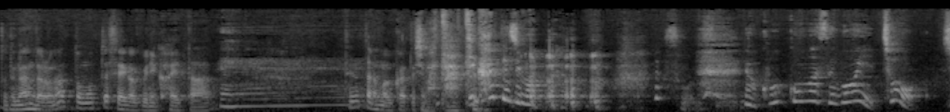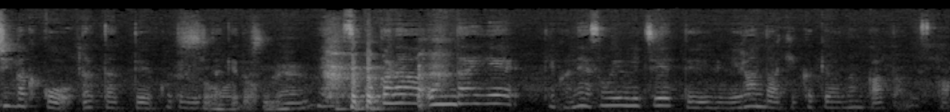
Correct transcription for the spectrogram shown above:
とでなんだろうなと思って声楽に変えた。っへえ。てなったら、まあ、受かってしまったっ。受かってしまった。そうですね。でも高校はすごい超進学校だったっていうことでしたけど、そね。ねそこから音大へっていうかね、そういう道へっていうふうに選んだきっかけは何かあったんですか？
